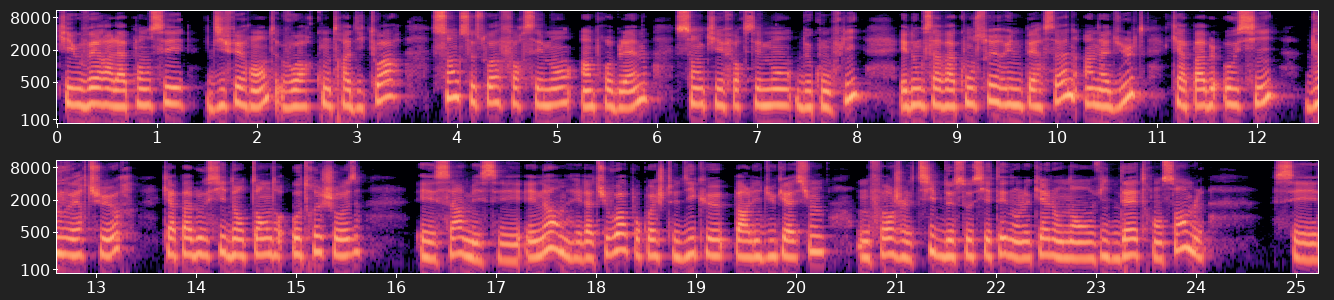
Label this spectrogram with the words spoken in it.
qui est ouvert à la pensée différente, voire contradictoire, sans que ce soit forcément un problème, sans qu'il y ait forcément de conflit. Et donc ça va construire une personne, un adulte, capable aussi d'ouverture, capable aussi d'entendre autre chose. Et ça, mais c'est énorme. Et là, tu vois pourquoi je te dis que par l'éducation, on forge le type de société dans lequel on a envie d'être ensemble. C'est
